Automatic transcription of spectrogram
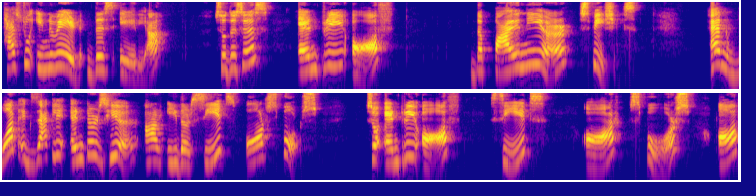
has to invade this area. So this is entry of the pioneer species. And what exactly enters here are either seeds or spores. So entry of seeds or spores of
